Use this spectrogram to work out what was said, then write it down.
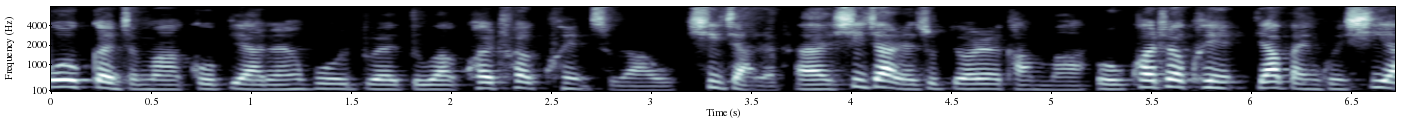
ကိုယ့်ကကြမှာကိုပြတန်းဖို့အတွက်သူကခွဲထွက်ခွင့်ဆိုတာကိုရှိကြတယ်အဲရှိကြတယ်ဆိုပြောတဲ့အခါမှာဟိုခွဲထွက်ခွင့်ရပိုင်ခွင့်ရှိရ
